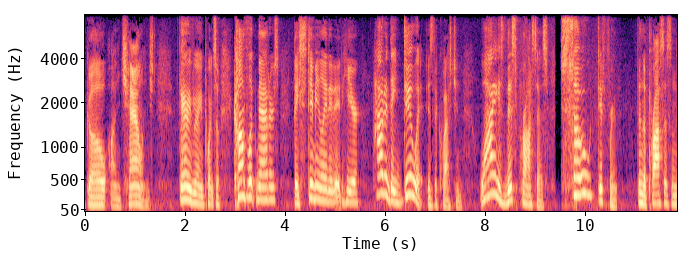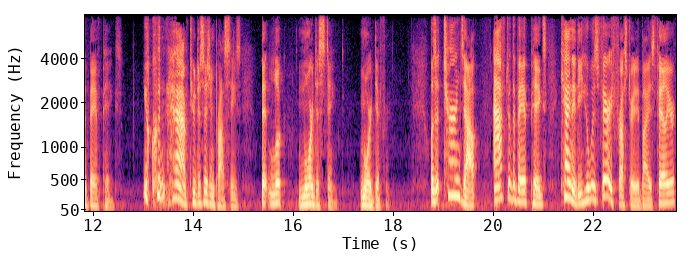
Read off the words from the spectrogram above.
go unchallenged. Very, very important. So, conflict matters. They stimulated it here. How did they do it? Is the question. Why is this process so different than the process in the Bay of Pigs? You couldn't have two decision processes that look more distinct, more different. Well, as it turns out, after the Bay of Pigs, Kennedy, who was very frustrated by his failure,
